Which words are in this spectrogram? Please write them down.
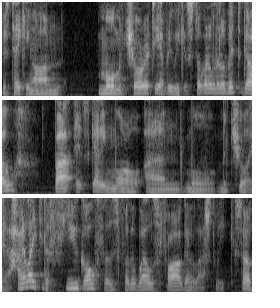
is taking on more maturity every week. It's still got a little bit to go, but it's getting more and more mature. It highlighted a few golfers for the Wells Fargo last week. So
